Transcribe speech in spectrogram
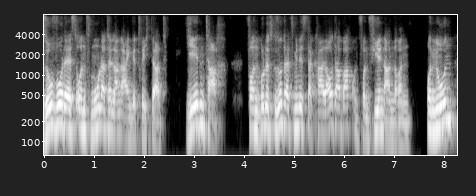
So wurde es uns monatelang eingetrichtert. Jeden Tag. Von Bundesgesundheitsminister Karl Lauterbach und von vielen anderen. Und nun,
